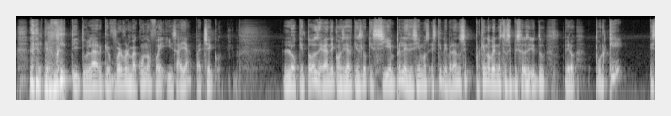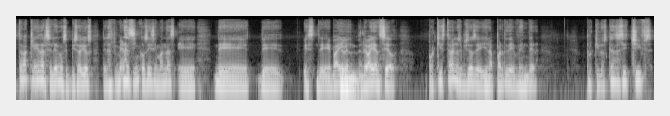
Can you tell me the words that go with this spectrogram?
el que fue el titular, que fue el vacuno, fue Isaiah Pacheco. Lo que todos deben de considerar, que es lo que siempre les decimos, es que de verdad no sé por qué no ven nuestros episodios de YouTube, pero ¿por qué estaba Clay Darceler en los episodios de las primeras 5 o 6 semanas eh, de, de, este, buy, de, buy and Sell? ¿Por qué estaba en los episodios de, y en la parte de vender? Porque los Kansas City Chiefs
